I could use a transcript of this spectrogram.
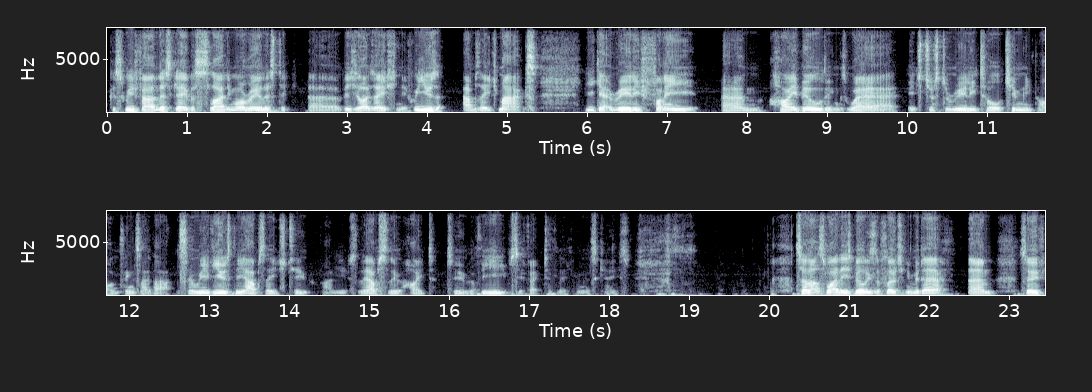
because we found this gave a slightly more realistic uh, visualization. If we use abs h max, you get really funny um, high buildings where it's just a really tall chimney pot and things like that. So we've used the abs h2 value, so the absolute height to, of the eaves effectively in this case. So that's why these buildings are floating in midair. Um, so if,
